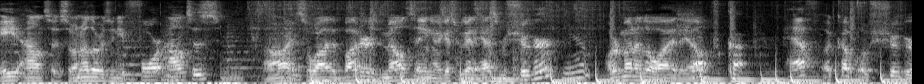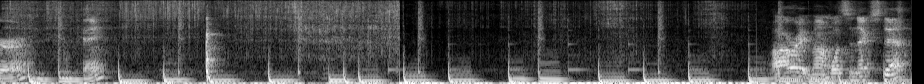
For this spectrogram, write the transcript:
eight ounces. So in other words, we need four ounces. All right, so while the butter is melting, I guess we gotta add some sugar. Yep. 얼마나 넣어야 돼요? 하프 컵. half a cup of sugar. Okay. All right, mom. What's the next step?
